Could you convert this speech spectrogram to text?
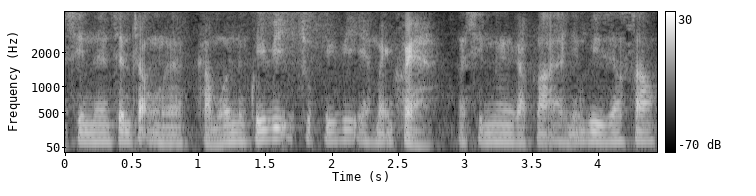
Xin trân trọng cảm ơn quý vị, chúc quý vị mạnh khỏe và xin gặp lại ở những video sau.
